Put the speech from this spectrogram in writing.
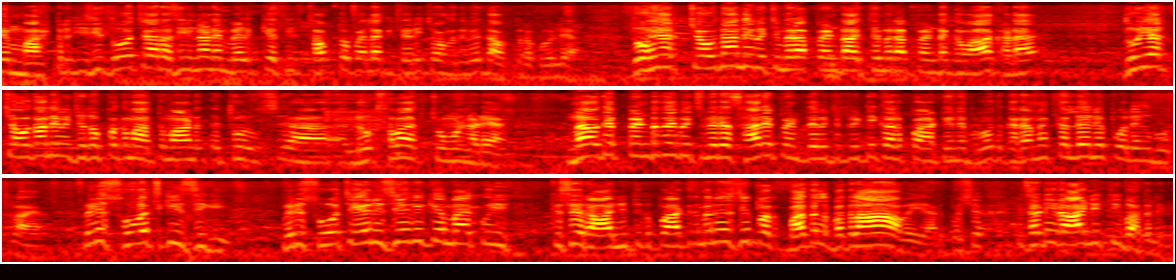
ਤੇ ਮਾਸਟਰ ਜੀ ਸੀ, ਦੋ ਚਾਰ ਅਸੀਂ ਇਹਨਾਂ ਨੇ ਮਿਲ ਕੇ ਅਸੀਂ ਸਭ ਤੋਂ ਪਹਿਲਾਂ ਕਚਹਿਰੀ ਚੌਂਕ ਦੇ ਵਿੱਚ ਦਫ਼ਤਰ ਖੋਲ੍ਹਿਆ। 2014 ਦੇ ਵਿੱਚ ਮੇਰਾ ਪਿੰਡ ਆ ਇੱਥੇ ਮੇਰਾ ਪਿੰਡ ਗਵਾਹ ਖੜਾ ਹੈ। 2014 ਦੇ ਵਿੱਚ ਜਦੋਂ ਭਗਵੰਤ ਮਾਨ ਇੱਥੋਂ ਲੋਕ ਸਭਾ ਚੋਣ ਲੜਿਆ, ਮੈਂ ਉਹਦੇ ਪਿੰਡ ਦੇ ਵਿੱਚ, ਮੇਰੇ ਸਾਰੇ ਪਿੰਡ ਦੇ ਵਿੱਚ ਪੋਲੀਟੀਕਲ ਪਾਰਟੀਆਂ ਨੇ ਵਿਰੋਧ ਕਰਿਆ, ਮੈਂ ਇਕੱਲੇ ਨੇ ਪੋਲਿੰਗ ਬੂਥ ਲਾਇਆ। ਮੇਰੀ ਸੋਚ ਕੀ ਸੀਗੀ? ਮੇਰੀ ਸੋਚ ਇਹ ਨਹੀਂ ਸੀਗੀ ਕਿ ਮੈਂ ਕੋਈ ਕਿਸੇ ਰਾਜਨੀਤਿਕ ਪਾਰਟੀ ਮੈਨੂੰ ਅਸੀਂ ਬਦਲ, ਬਦਲਾਅ ਆਵੇ ਯਾਰ ਕੁਛ ਵੀ ਸਾਡੀ ਰਾਜਨੀਤੀ ਬਦਲੇ।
